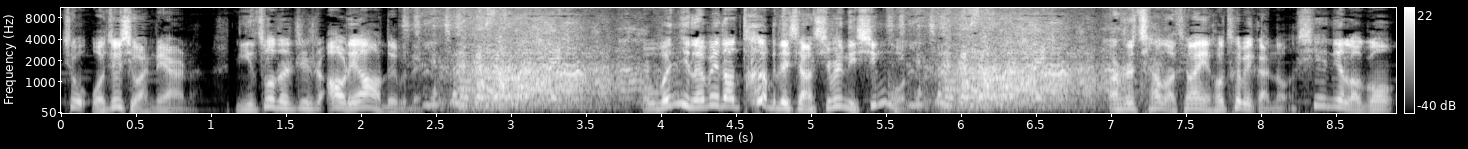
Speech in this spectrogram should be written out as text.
就我就喜欢这样的。你做的这是奥利奥，对不对？” 我闻起来味道特别的香，媳妇你辛苦了。当时强嫂听完以后特别感动，谢谢你老公。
